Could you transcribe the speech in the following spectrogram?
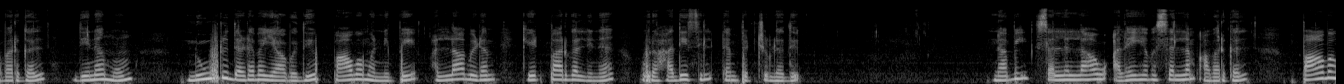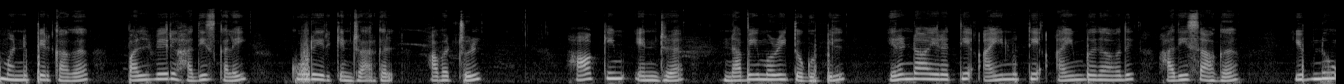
அவர்கள் தினமும் நூறு தடவையாவது பாவ மன்னிப்பை அல்லாவிடம் கேட்பார்கள் என ஒரு ஹதீஸில் இடம்பெற்றுள்ளது. நபி சல்லல்லாஹ் அலையவசல்லம் அவர்கள் பாவ மன்னிப்பிற்காக பல்வேறு ஹதீஸ்களை கூறியிருக்கின்றார்கள். அவற்றுள் ஹாக்கிம் என்ற நபிமொழி தொகுப்பில் இரண்டாயிரத்தி ஐநூற்றி ஐம்பதாவது ஹதீஸாக இப்னு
